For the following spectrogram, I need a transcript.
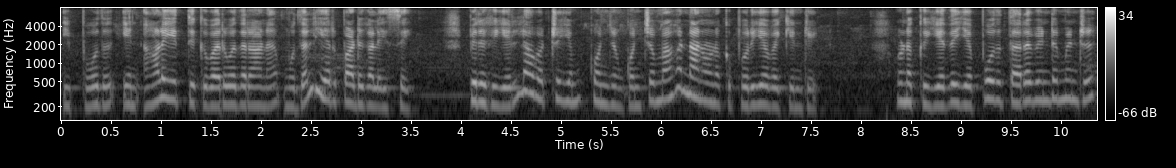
இப்போது என் ஆலயத்துக்கு வருவதற்கான முதல் ஏற்பாடுகளை செய். பிறகு எல்லாவற்றையும் கொஞ்சம் கொஞ்சமாக நான் உனக்கு புரிய வைக்கின்றேன். உனக்கு எதை எப்போது தர வேண்டுமென்று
